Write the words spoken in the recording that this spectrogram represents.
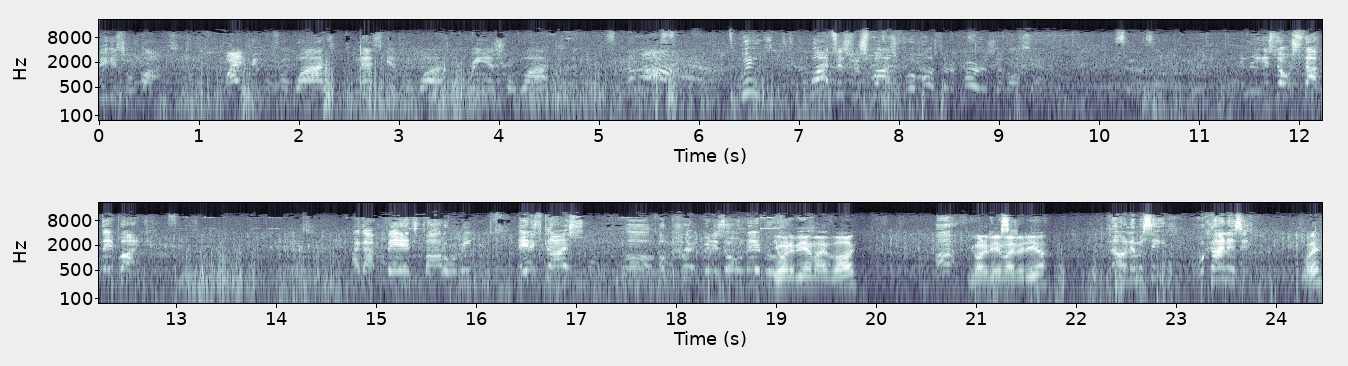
Niggas from Watts. White people from Watts. Mexicans from Watts. Koreans from Watts. We, Watts is responsible for most of the murders in Los Angeles. And niggas don't stop their butt. I got fans following me. Hey, this guy's uh, a crip in his own neighborhood. You want to be in my vlog? Huh? You want to be in my video? No, let me see. What kind is it? What?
